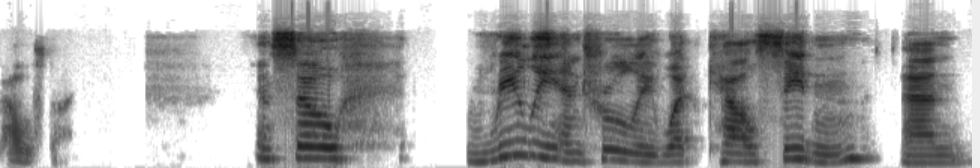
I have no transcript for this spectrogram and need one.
Palestine. And so, really and truly, what Chalcedon and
